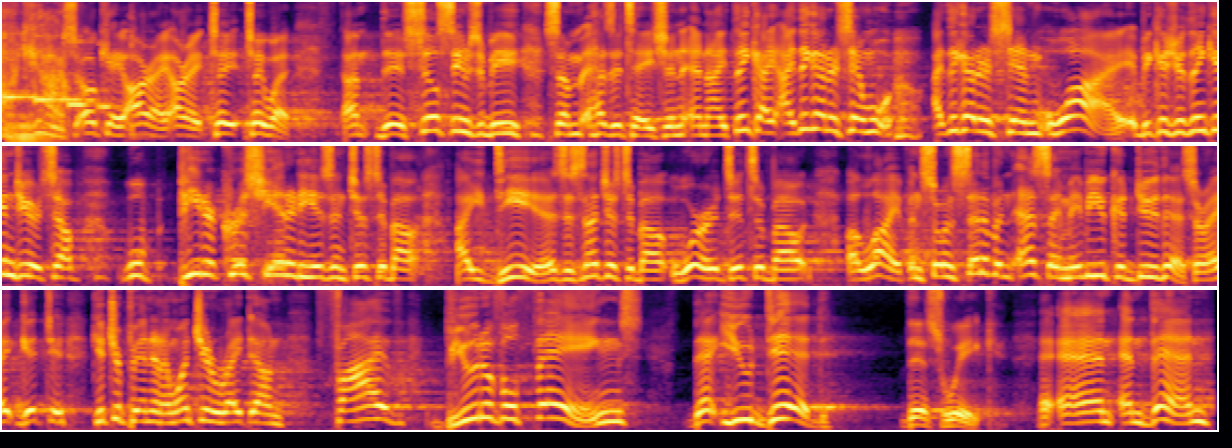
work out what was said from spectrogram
Oh, gosh. Okay. All right. All right. Tell you, tell you what. Um, there still seems to be some hesitation, and I think I, I think I understand. I think I understand why. Because you're thinking to yourself, well, Peter, Christianity isn't just about ideas. It's not just about words. It's about a life. And so instead of an essay, maybe you could do this. All right. Get your, get your pen, and I want you to write down five beautiful things that you did this week, and and then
